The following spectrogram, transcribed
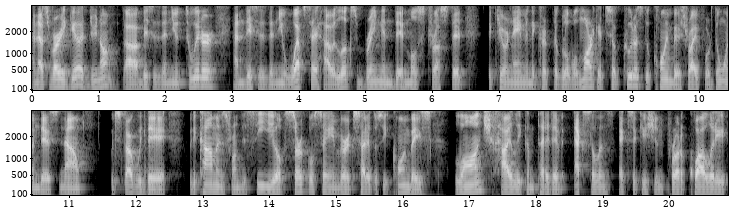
And that's very good. You know, uh, this is the new Twitter and this is the new website, how it looks, bringing the most trusted, secure name in the crypto global market. So kudos to Coinbase, right, for doing this. Now, we start with the with the comments from the CEO of Circle saying very excited to see Coinbase launch highly competitive excellence execution product quality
